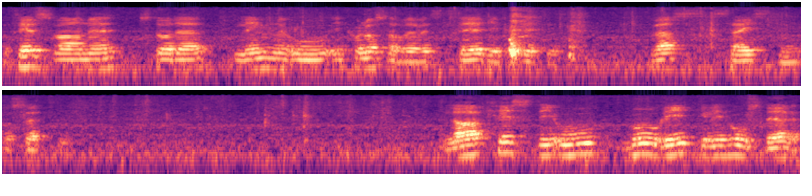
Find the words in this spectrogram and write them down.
Og Tilsvarende står det lignende ord i Kolosserbrevets tredje kapittel, vers 16 og 17. La Kristi ord bo rikelig hos dere,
